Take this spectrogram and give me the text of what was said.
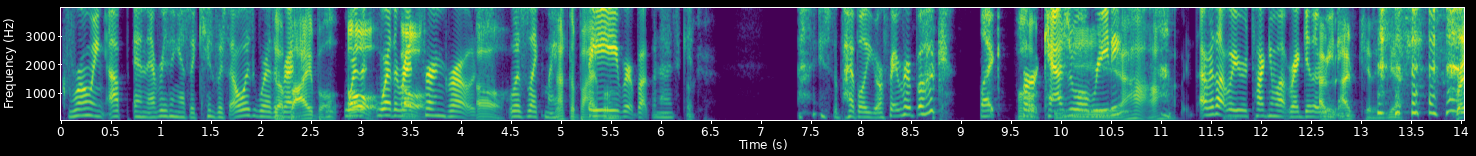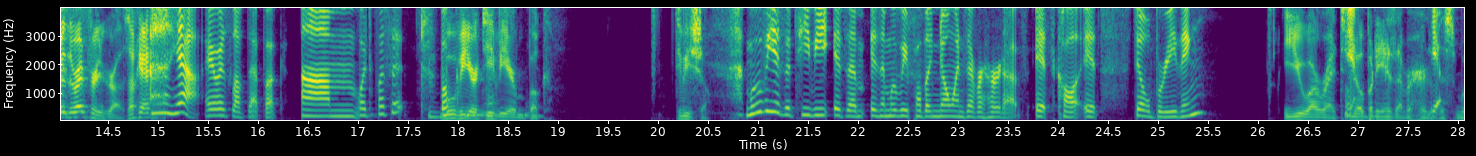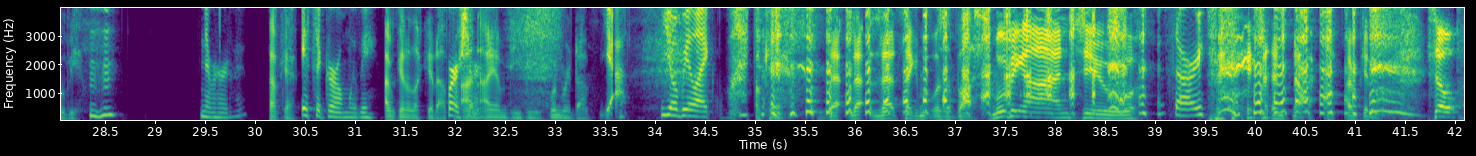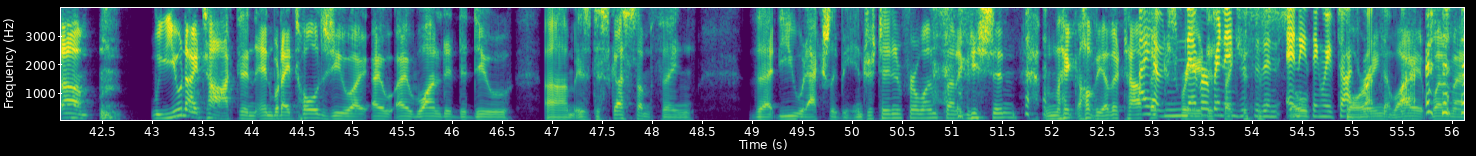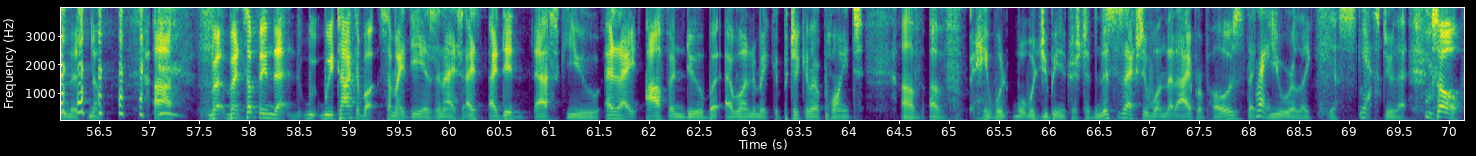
growing up and everything as a kid was always where the, The red Bible. where, Oh, the, where the red oh, fern grows oh. was like my favorite book when I was a kid. Okay. Is the Bible your favorite book? Like for Well, casual reading? I thought we were talking about regular I'm, reading. I'm kidding. Yes. Where the red fern grows. Okay. yeah, I always loved that book. Um, what was it? Book? Movie or TV or book? TV show. Movie is a TV is a is a movie probably no one's ever heard of. It's called It's Still Breathing. You are right. Yeah. Nobody has ever heard of Yeah. this movie. Never heard of it. Okay. It's a girl movie. I'm gonna look it up For on. IMDb when we're done. Yeah, you'll be like, what? that, that that segment was a bust. Moving on to Sorry. no, I'm kidding. So, um, you and I talked, and, and what I told you I, I, I wanted to do um, is discuss something that you would actually be interested in for once on Ignition, unlike all the other topics. I have never been like, interested in so anything we've talked about boring. so Why? far. What am I on this? No. Uh, but but something that we, we talked about some ideas, and I, I I did ask you, as I often do, but I wanted to make a particular point of of hey, what, what would you be interested in? This is actually one that I proposed that Right. you were like, yes, let's Yeah. do that. So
